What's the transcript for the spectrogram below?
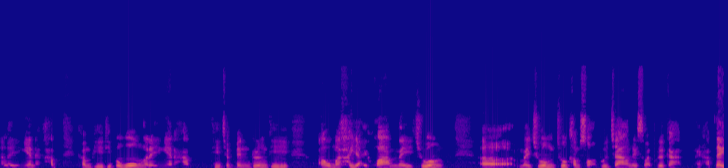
อะไรอย่างเงี้ยนะครับคัมภีร์ทิพวงอะไรอย่างเงี้ยนะครับ ที่จะเป็นเรื่องที่เอามาขยายความในช่วงในช่วงช่วงคำสอนพระเจ้าในสมัยพุทธกาลนะครับแต่จ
